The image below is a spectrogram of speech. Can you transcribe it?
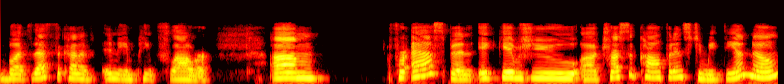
but that's the kind of Indian pink flower. Um, for Aspen, it gives you uh, trusted confidence to meet the unknown.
